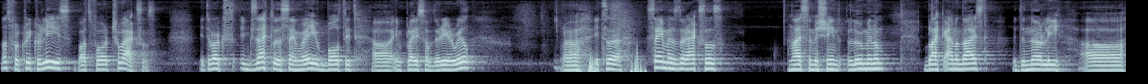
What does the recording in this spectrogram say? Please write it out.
not for quick release, but for true axles. It works exactly the same way, you bolt it uh, in place of the rear wheel. Uh, it's the uh, same as the axles, nicely machined aluminum, black anodized, with the knurly uh,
